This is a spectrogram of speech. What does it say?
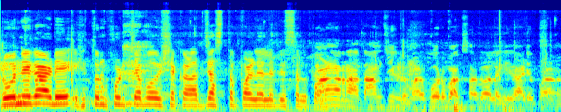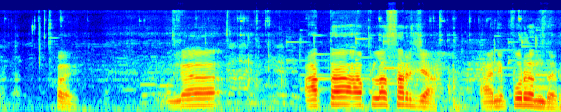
दोन्ही गाडी इथून पुढच्या भविष्य काळात जास्त पडलेले दिसेल का? पळणार ना आता आमच्या इकडे. मला बोरबाग चालू आला की गाडी पळणार होय. मग आता आपला सर्जा आणि पुरंदर.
